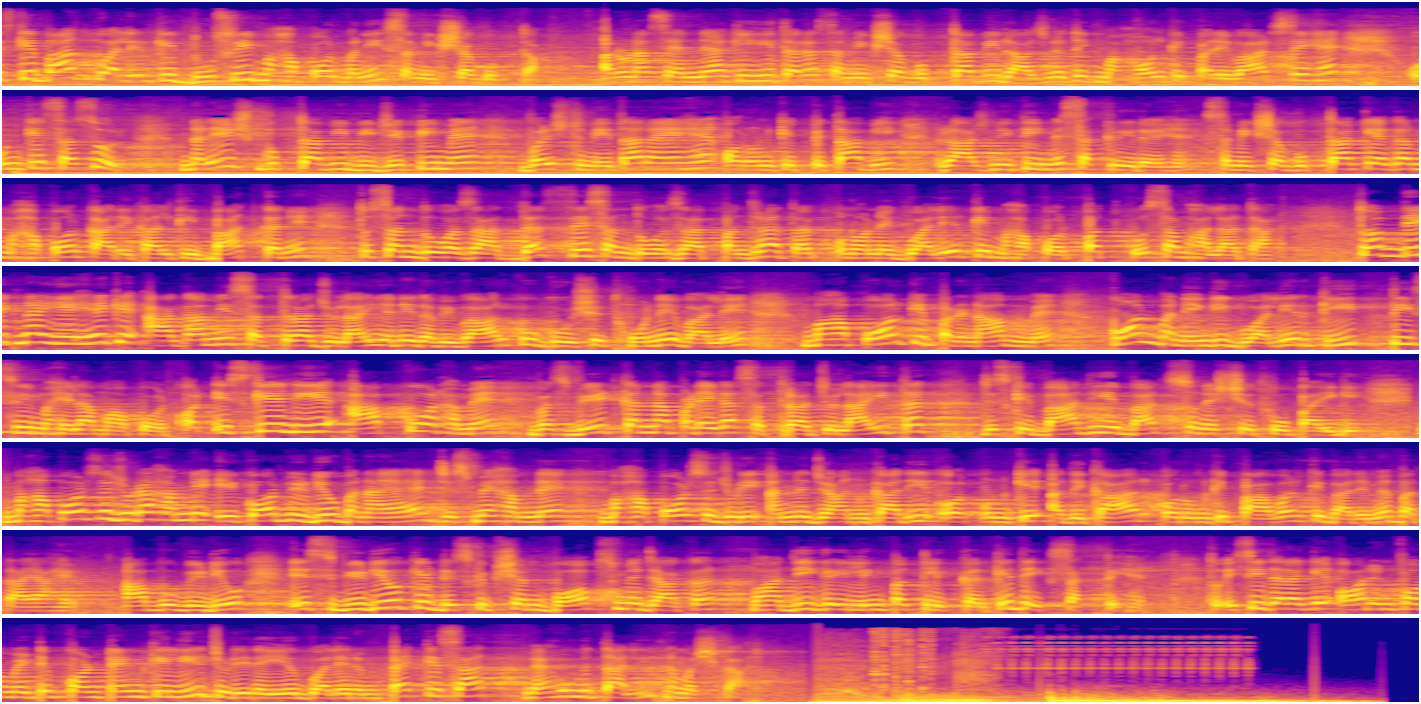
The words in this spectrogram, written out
इसके बाद ग्वालियर की दूसरी महापौर बनी समीक्षा गुप्ता। अरुणा सैन्या की ही तरह समीक्षा गुप्ता भी राजनीतिक माहौल के परिवार से हैं। उनके ससुर नरेश गुप्ता भी बीजेपी में वरिष्ठ नेता रहे हैं और उनके पिता भी राजनीति में सक्रिय रहे हैं। समीक्षा गुप्ता के अगर महापौर कार्यकाल की बात करें तो सन 2010 से सन 2015 तक उन्होंने ग्वालियर के महापौर पद को संभाला था। तो अब देखना यह है कि आगामी 17 जुलाई यानी रविवार को घोषित होने वाले महापौर के परिणाम में कौन बनेगी ग्वालियर की तीसरी महिला महापौर? और इसके लिए आपको और हमें बस वेट करना पड़ेगा सत्रह जुलाई तक। जिसके बाद ये बात सुनिश्चित हो पाएगी। महापौर से जुड़ा हमने एक और वीडियो बनाया है, जिसमें हमने महापौर से जुड़ी अन्य जानकारी और उनके अधिकार और उनके पावर के बारे में बताया है। आप वो वीडियो इस वीडियो के डिस्क्रिप्शन बॉक्स में जाकर वहाँ दी गई लिंक पर क्लिक करके देख सकते हैं। तो इसी तरह के और इन्फॉर्मेटिव कंटेंट के लिए जुड़े रहिए ग्वालियर इम्पैक्ट के साथ। मैं हूँ मिताली। नमस्कार।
